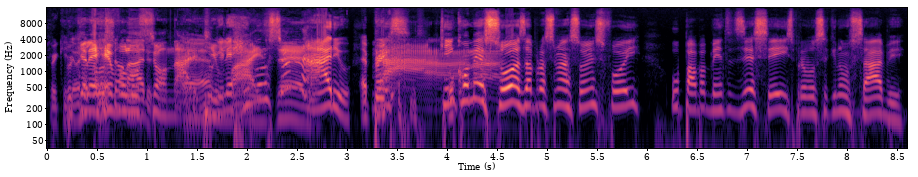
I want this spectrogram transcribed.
Porque, Porque ele é revolucionário É, Porque ele é Demais, revolucionário. É porque- Mas quem começou as aproximações foi o Papa Bento XVI, pra você que não sabe,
